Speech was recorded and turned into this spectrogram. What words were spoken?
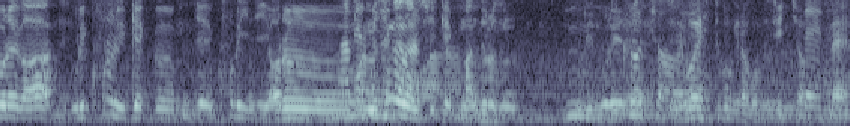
노래가 우리 쿨을 있게끔 이제 쿨이 이제 여름 하면. 생각날 수 있게끔 만들어준 우리 노래 그렇죠. 최고의 히트곡이라고 볼 수 있죠 네 네.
